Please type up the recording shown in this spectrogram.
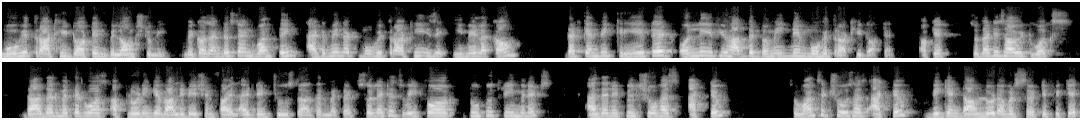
mohitrathi.in belongs to me. Because understand one thing, admin at mohitrathi is an email account that can be created only if you have the domain name mohitrathi.in. Okay, so that is how it works. The other method was uploading a validation file. I didn't choose the other method. So let us wait for two to three minutes and then it will show as active. So once it shows as active, we can download our certificate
